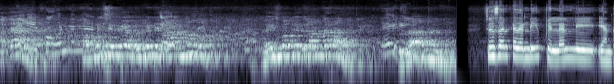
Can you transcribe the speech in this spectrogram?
అక్క. తమ్ముడు చెప్పావు నువ్వేంటి ఇలా అన్నావు? మహేష్ బాబు ఇలా అన్నారా? ఇలా అన్నాను చూసారు కదండి పిల్లల్ని ఎంత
